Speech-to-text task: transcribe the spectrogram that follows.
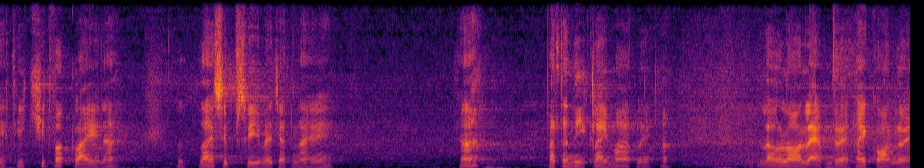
ๆที่คิดว่าไกลนะร้อยสิบสี่มาจากไหนฮะปัตตานีไกลมากเลยอะแล้วล่อแหลมด้วยให้ก่อนเลย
